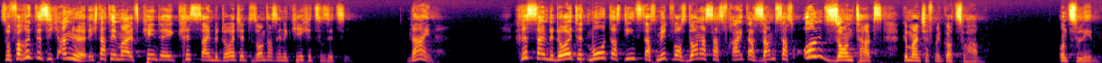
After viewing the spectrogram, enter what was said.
So verrückt es sich anhört. Ich dachte immer als Kind, ey, Christsein bedeutet, sonntags in der Kirche zu sitzen. Nein. Christsein bedeutet montags, dienstags, mittwochs, donnerstags, freitags, samstags und sonntags Gemeinschaft mit Gott zu haben und zu leben.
